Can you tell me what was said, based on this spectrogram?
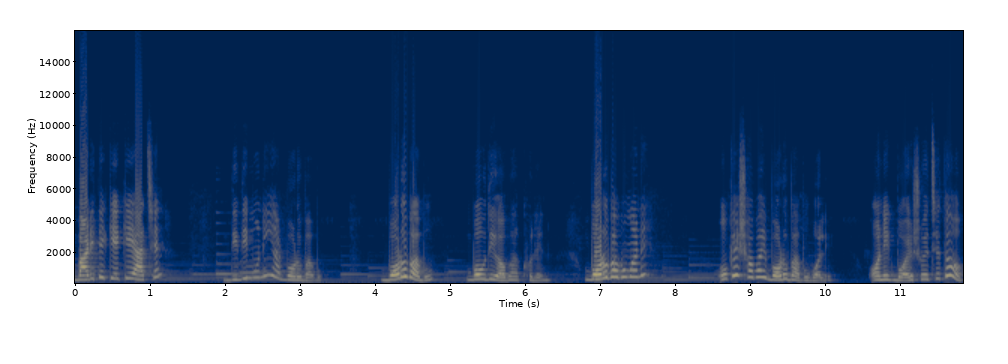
বাড়িতে কে কে আছেন? দিদিমণি আর বড়বাবু। বড়বাবু বৌদি অবাক হলেন। বড়বাবু মানে? ওকে সবাই বড়বাবু বলে। অনেক বয়স হয়েছে তো।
